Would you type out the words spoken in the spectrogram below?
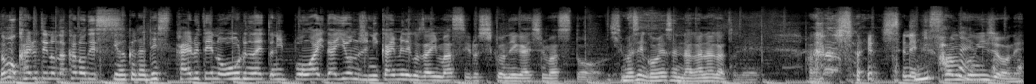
どうもカエル亭の中野です。岩倉です。カエル亭のオールナイトニッポン愛第42回目でございます。よろしくお願いしますと。すいませんごめんなさい長々とね話しちゃいましたね半分以上ね、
